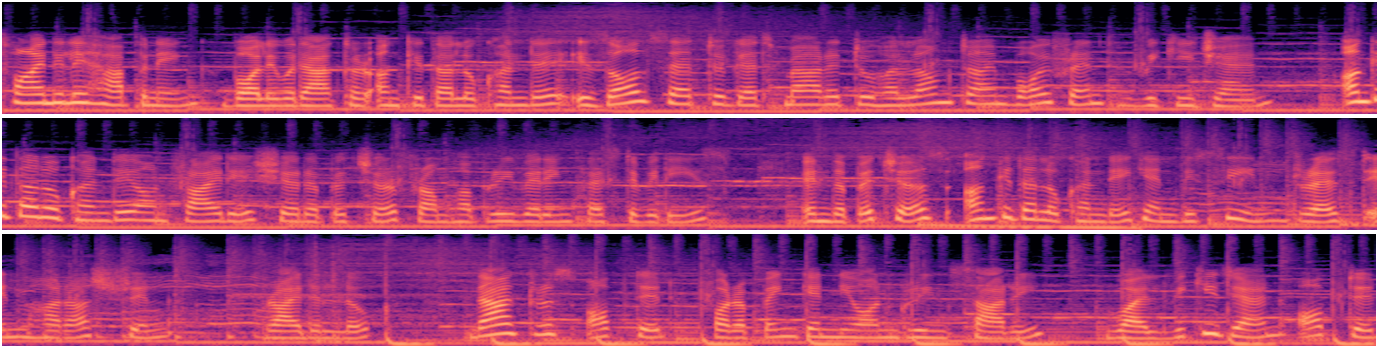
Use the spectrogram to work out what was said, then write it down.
finally happening. Bollywood actor Ankita Lokhande is all set to get married to her longtime boyfriend Vicky Jain. Ankita Lokhande on Friday shared a picture from her pre-wedding festivities. In the pictures, Ankita Lokhande can be seen dressed in Maharashtrian bridal look. The actress opted for a pink and neon green sari, while Vicky Jain opted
